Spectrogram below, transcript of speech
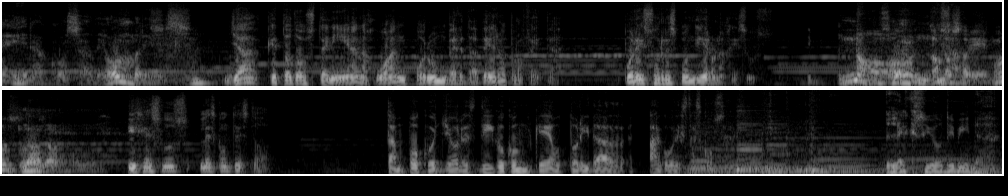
Era cosa de hombres. ya que todos tenían a Juan por un verdadero profeta. Por eso respondieron a Jesús. No, no, sabemos. No, no. Y Jesús les contestó, Tampoco yo les digo con qué autoridad hago estas cosas. Lección Divina.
